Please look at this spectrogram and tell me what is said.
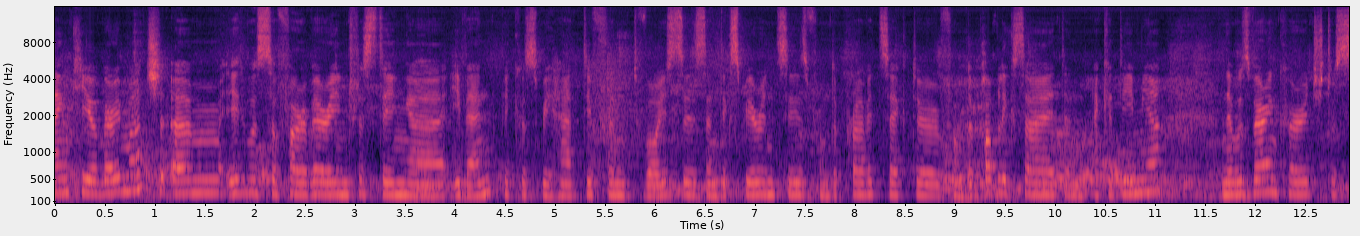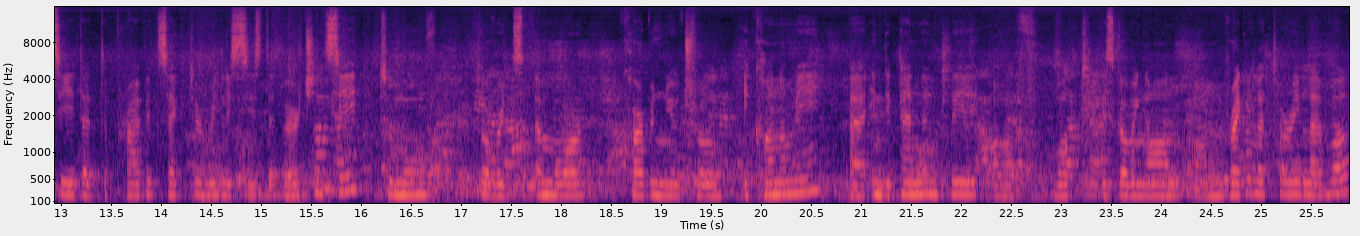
thank you very much. Um, it was so far a very interesting uh, event because we had different voices and experiences from the private sector, from the public side, and academia. And I was very encouraged to see that the private sector really sees the urgency to move towards a more carbon neutral economy uh, independently of what is going on on regulatory level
